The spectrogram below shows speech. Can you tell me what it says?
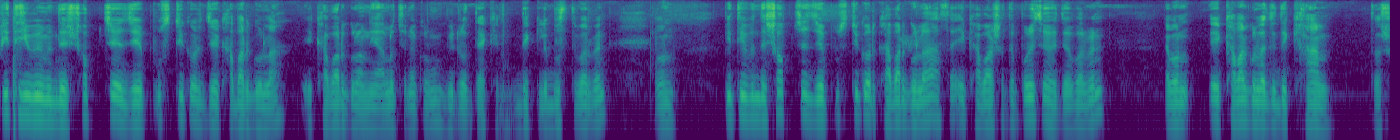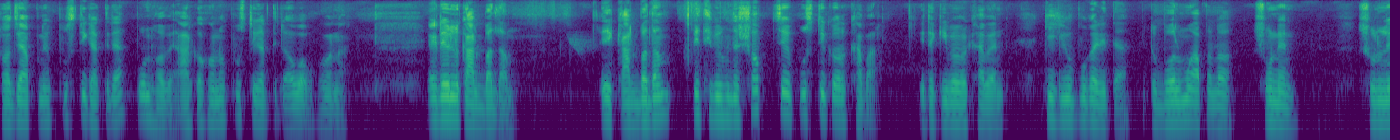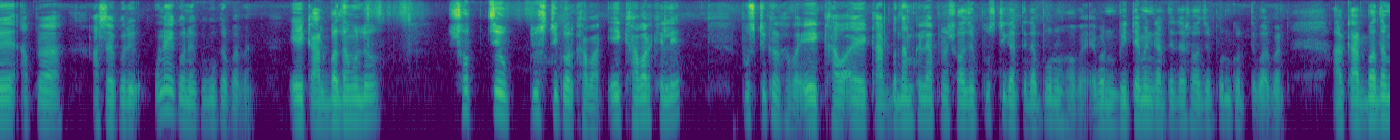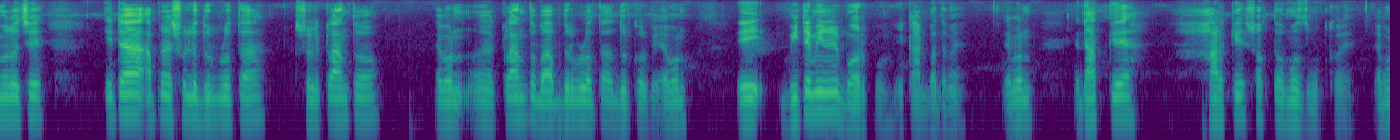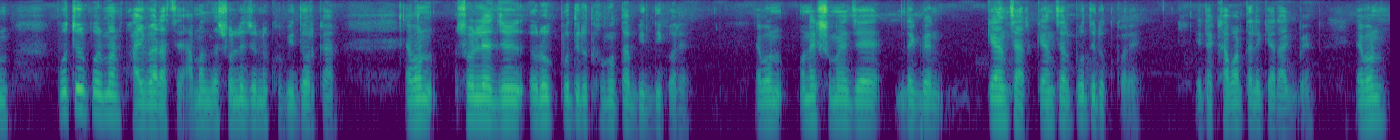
পৃথিবীর মধ্যে সবচেয়ে যে পুষ্টিকর যে খাবারগুলা, এই খাবারগুলো নিয়ে আলোচনা করুন ভিডিও দেখেন, দেখলে বুঝতে পারবেন। এবং পৃথিবীর মধ্যে সবচেয়ে যে পুষ্টিকর খাবারগুলো আছে, এই খাবার সাথে পরিচয় হতে পারবেন। এবং এই খাবারগুলো যদি খান, তো সহজে আপনি পুষ্টিঘাটতিটা পূর্ণ হবে, আর কখনও পুষ্টিঘাটতিটা অভাব হবে না। এটা হলো কাঠবাদাম। এই কাঠবাদাম পৃথিবীর মধ্যে সবচেয়ে পুষ্টিকর খাবার। এটা কীভাবে খাবেন? কি কি উপকারিতা? একটু বলব আপনারা শোনেন। শুনলে আপনারা আশা করি অনেক অনেক উপকার পাবেন। এই কাঠবাদাম হলো সবচেয়ে পুষ্টিকর খাবার। এই খাবার খেলে পুষ্টিকর খাবার। এই খাবার এই কাঠবাদাম খেলে আপনার সহজে পুষ্টি পূরণ হবে এবং ভিটামিন ঘাটতিটা সহজে পূরণ করতে পারবেন। আর কাঠবাদামের রয়েছে এটা আপনার শরীরে দুর্বলতা, শরীরে ক্লান্ত এবং ক্লান্ত ভাব, দুর্বলতা দূর করবে এবং এই ভিটামিনের ভরপুর এই কাঠবাদামে এবং দাঁতকে, হাড়কে শক্ত মজবুত করে এবং প্রচুর পরিমাণ ফাইবার আছে, আমাদের শরীরের জন্য খুবই দরকার। এবং শরীরের যে রোগ প্রতিরোধ ক্ষমতা বৃদ্ধি করে। এবং অনেক সময় যে দেখবেন ক্যান্সার ক্যান্সার প্রতিরোধ করে। এটা খাবার তালিকায় রাখবেন এবং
